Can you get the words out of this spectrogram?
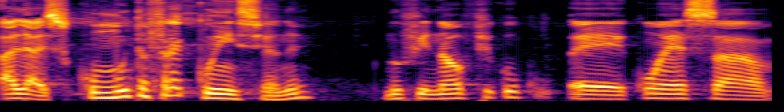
aliás, com muita frequência, né? No final fico é, com essa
